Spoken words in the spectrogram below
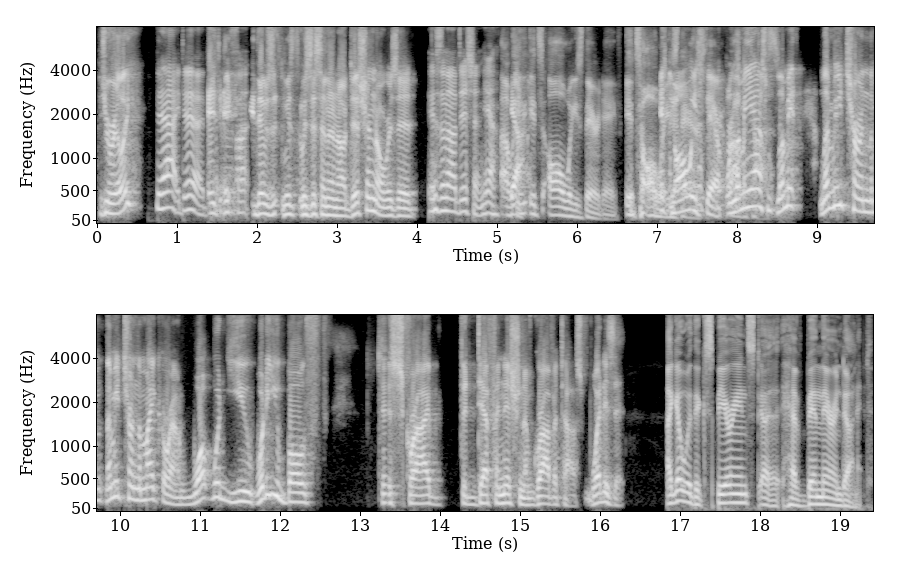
did you really? Yeah, I did. It, It, it, was, uh, was, was was this in an audition or was it? it was an audition. Yeah. Oh, Yeah. It's always there, Dave. It's always It's always there. Well, let me ask. Let me let me turn the let me turn the mic around. What would you? What do you both describe the definition of gravitas? What is it? I go with experienced, uh, have been there and done it.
